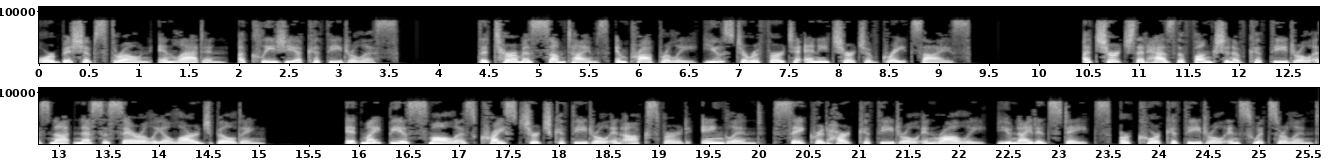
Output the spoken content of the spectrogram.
or bishop's throne in Latin, ecclesia cathedralis. The term is sometimes improperly used to refer to any church of great size. A church that has the function of cathedral is not necessarily a large building, it might be as small as Christ Church Cathedral in Oxford, England, Sacred Heart Cathedral in Raleigh, United States, or Chur Cathedral in Switzerland.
